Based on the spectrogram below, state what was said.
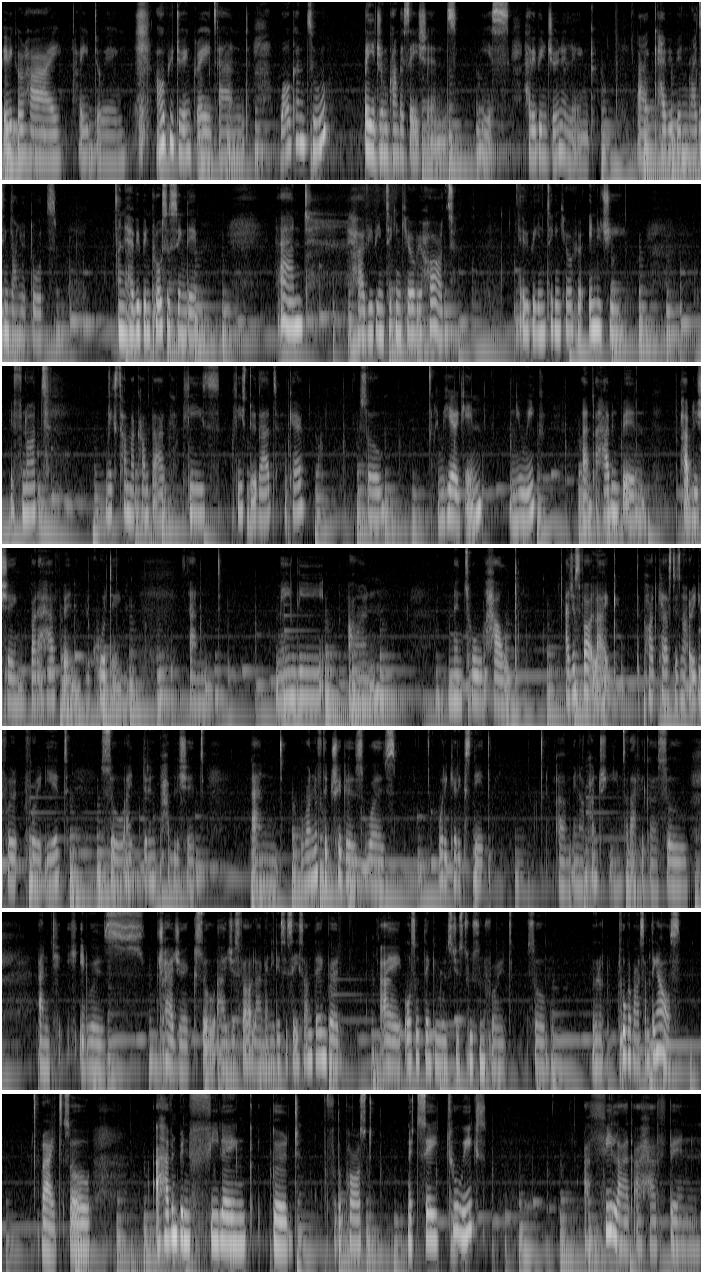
Baby girl, hi. How you doing? I hope you're doing great and welcome to Bedroom Conversations. Yes. Have you been journaling? Like have you been writing down your thoughts? And have you been processing them? And have you been taking care of your heart? Have you been taking care of your energy? If not, next time I come back, please, please do that, okay? So, I'm here again, new week, and I haven't been publishing, but I have been recording, and mainly on mental health. I just felt like the podcast is not ready for for it yet so I didn't publish it. And one of the triggers was autocratic state um, in our country, in South Africa. So, and it was tragic. So I just felt like I needed to say something, but I also think it was just too soon for it. So we're gonna talk about something else. Right. So I haven't been feeling good for the past, let's say, two weeks. I feel like I have been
